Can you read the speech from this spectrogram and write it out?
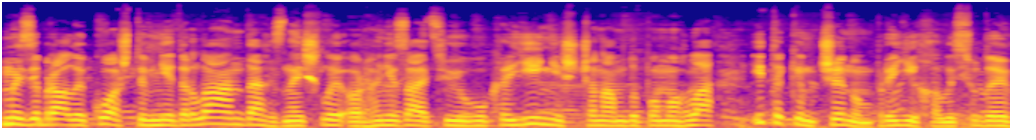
Ми зібрали кошти в Нідерландах, знайшли організацію в Україні, що нам допомогла, і таким чином приїхали сюди.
